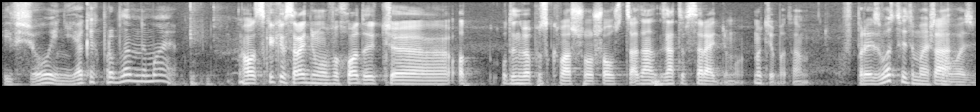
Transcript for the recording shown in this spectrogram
І все, і ніяких проблем немає. А от скільки в середньому виходить е, от один випуск вашого шоу зняти в середньому? Ну, типу, там. В производстві ти маєш Так. на увазі?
